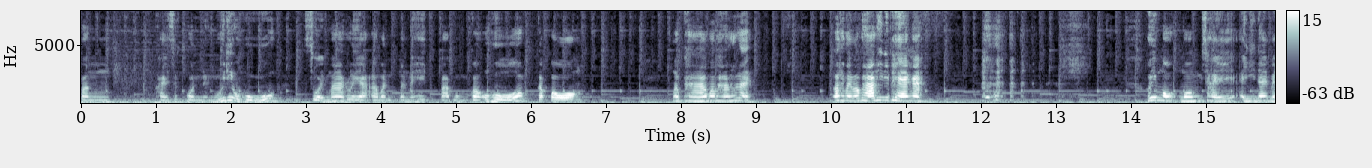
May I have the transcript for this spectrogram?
ฟังใครสักคนหนึ่งอุ้ยนี่โอ้โห สวยมากเลยอะเอามัน มันไม่ให้ปรับมุมกล้องโอ้โห กระโปรง มะพร้าว มะพร้าวเท่าไหร่เออทำไมมะพร้าวที่นี่แพงอะ เฮ้ยมองมองใช้ไอ้นี้ได้ไหม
